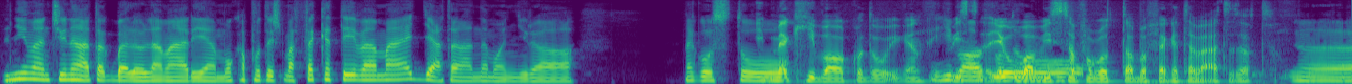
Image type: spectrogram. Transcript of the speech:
nyilván csináltak belőle már ilyen mokapot, és már feketével már egyáltalán nem annyira megosztó. Meg hivalkodó, igen. Hivalkodó. Vissza, jóval visszafogottabb a fekete változat. ö,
